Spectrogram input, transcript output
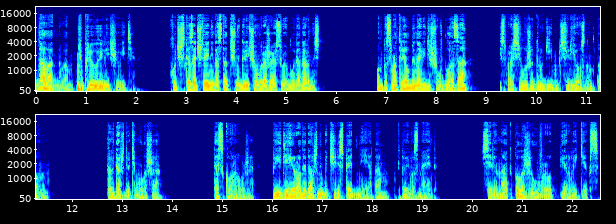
Да ладно вам, не преувеличивайте. Хочешь сказать, что я недостаточно горячо выражаю свою благодарность? Он посмотрел Беновидишу в глаза и спросил уже другим, серьезным тоном. «Когда ждете малыша?» «Да скоро уже. По идее, роды должны быть через пять дней, а там кто его знает». Серенак положил в рот первый кекс.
